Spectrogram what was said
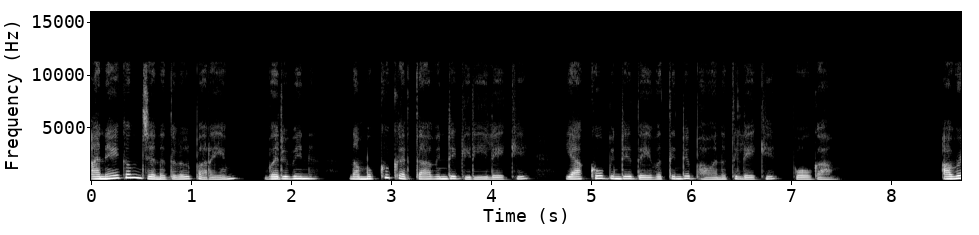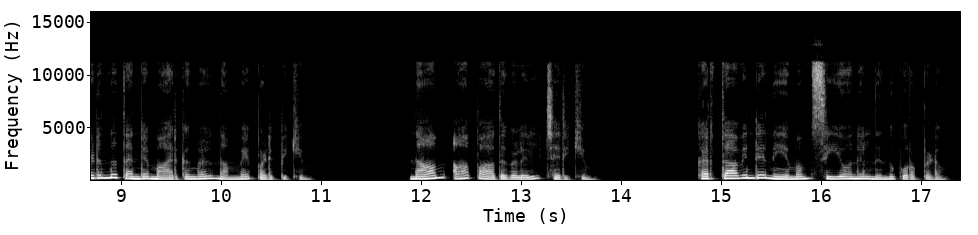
അനേകം ജനതകൾ പറയും വരുവിന് നമുക്കു കർത്താവിന്റെ ഗിരിയിലേക്ക് യാക്കോബിന്റെ ദൈവത്തിന്റെ ഭവനത്തിലേക്ക് പോകാം. അവിടുന്ന് തന്റെ മാർഗങ്ങൾ നമ്മെ പഠിപ്പിക്കും. നാം ആ പാതകളിൽ ചരിക്കും. കർത്താവിന്റെ നിയമം സിയോനിൽ നിന്നു പുറപ്പെടും.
